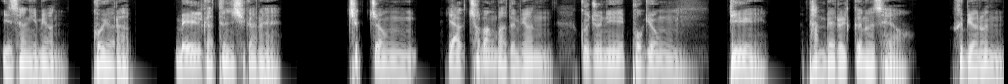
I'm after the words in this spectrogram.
이상이면 고혈압, 매일 같은 시간에 측정 약 처방받으면 꾸준히 복용 뒤 담배를 끊으세요. 흡연은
